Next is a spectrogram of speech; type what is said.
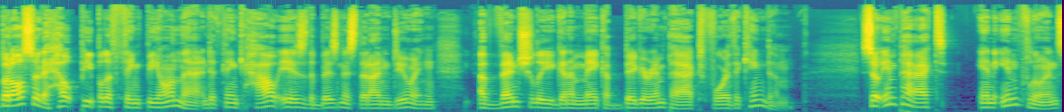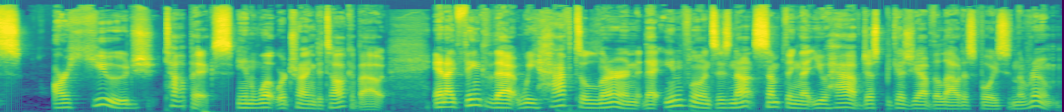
but also to help people to think beyond that and to think how is the business that I'm doing eventually going to make a bigger impact for the kingdom? So, impact and influence are huge topics in what we're trying to talk about. And I think that we have to learn that influence is not something that you have just because you have the loudest voice in the room.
